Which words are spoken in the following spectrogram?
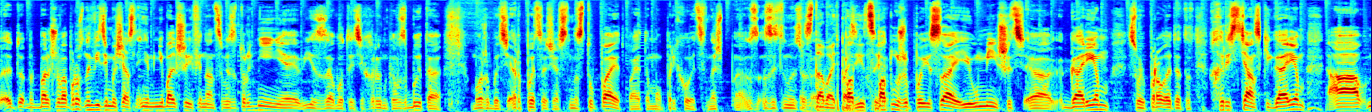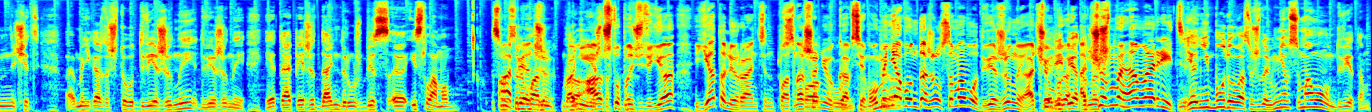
это большой вопрос, но, видимо, сейчас не- небольшие финансовые затруднения из-за вот этих рынков сбыта. Может быть, РПЦ сейчас наступает, поэтому приходится, знаешь, затянуть... э, Сдавать по- позиции. Потуже пояса и уменьшить э, гарем, свой этот, этот христианский гарем. А, значит, мне кажется, что две жены, две жены, это, опять же, дань дружбе с э, исламом. С Опять мусульманами. же, да. Конечно. а что, подождите, я, я толерантен по отношению ко Спокойно, всем. У да. меня вон даже у самого две жены. О чем, Ребята, вы, о ну чем что- вы говорите? Я не буду вас ужидать. У меня у самого вон две там.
